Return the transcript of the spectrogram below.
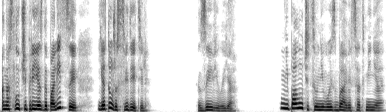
А на случай приезда полиции я тоже свидетель», – заявила я. «Не получится у него избавиться от меня.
